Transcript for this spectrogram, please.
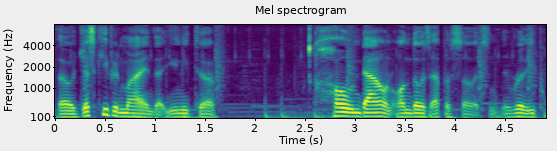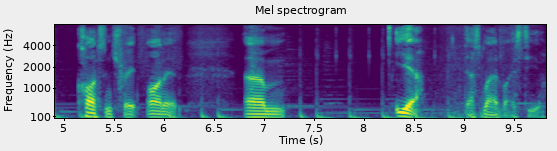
So just keep in mind that you need to hone down on those episodes and really concentrate on it. Um, yeah, that's my advice to you.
